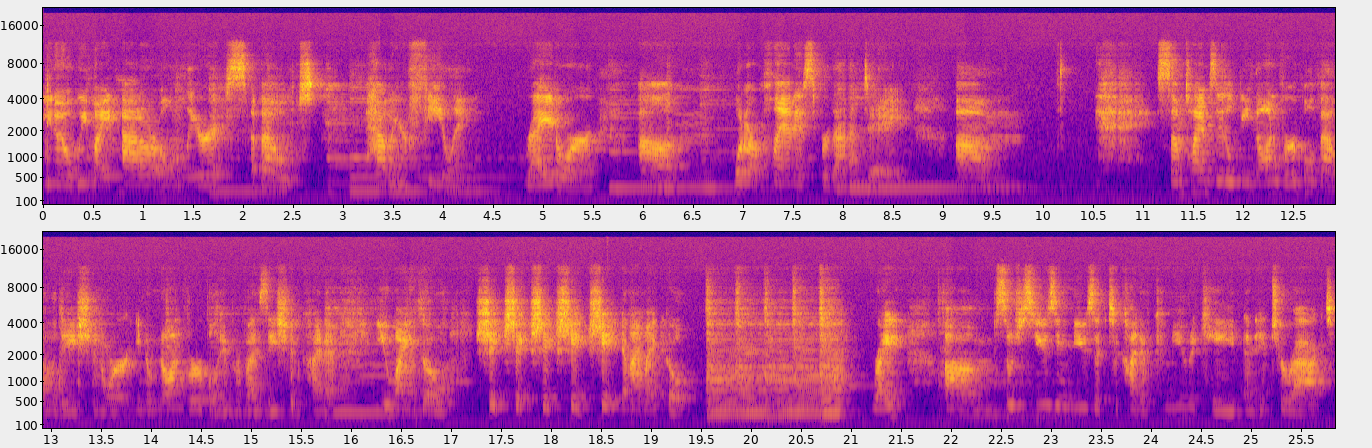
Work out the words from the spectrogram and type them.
you know, we might add our own lyrics about how you're feeling, right? Or um, what our plan is for that day. Um, sometimes it'll be nonverbal validation or you know nonverbal improvisation kind of you might go shake shake shake shake shake and i might go right? Um, so just using music to kind of communicate and interact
